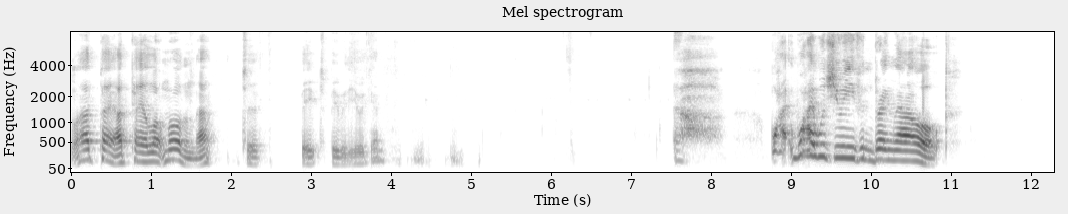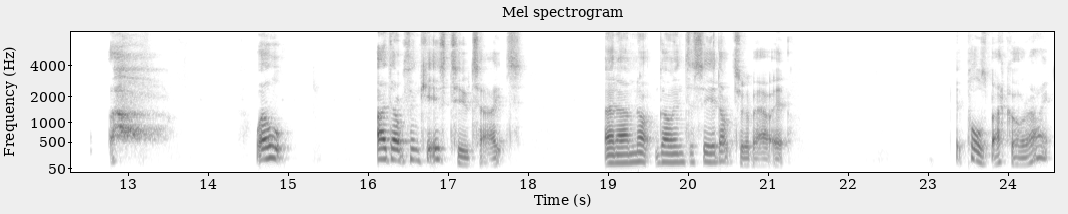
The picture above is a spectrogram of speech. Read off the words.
Well, I'd pay. I'd pay a lot more than that to be to be with you again. Why? Why would you even bring that up? Well, I don't think it is too tight. And I'm not going to see a doctor about it. It pulls back all right.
